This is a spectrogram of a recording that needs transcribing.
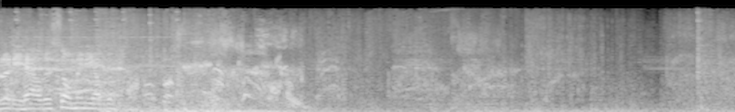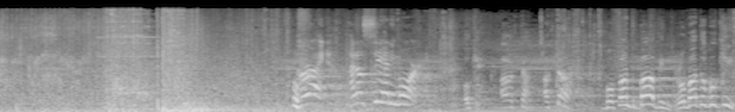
bloody hell, there's so many of them. Bofant Babin, Robato Bukis!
